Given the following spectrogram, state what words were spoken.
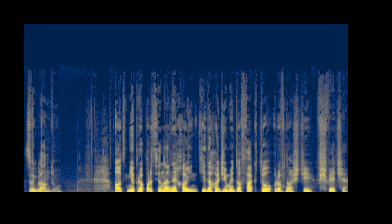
z wyglądu. Od nieproporcjonalnej choinki dochodzimy do faktu równości w świecie.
